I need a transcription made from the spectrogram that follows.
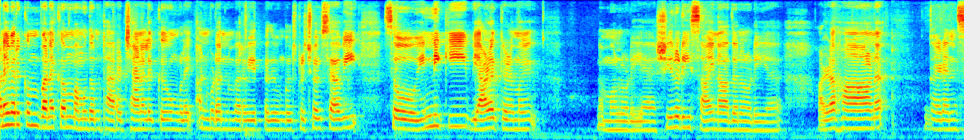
அனைவருக்கும் வணக்கம். அமுதம் டேரட் சேனலுக்கு உங்களை அன்புடன் வரவேற்பது உங்கள் ஸ்பிரிச்சுவல் சாவி ஸோ இன்றைக்கி வியாழக்கிழமை நம்மளுடைய ஷிரடி சாய்நாதனுடைய அழகான கைடன்ஸ்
